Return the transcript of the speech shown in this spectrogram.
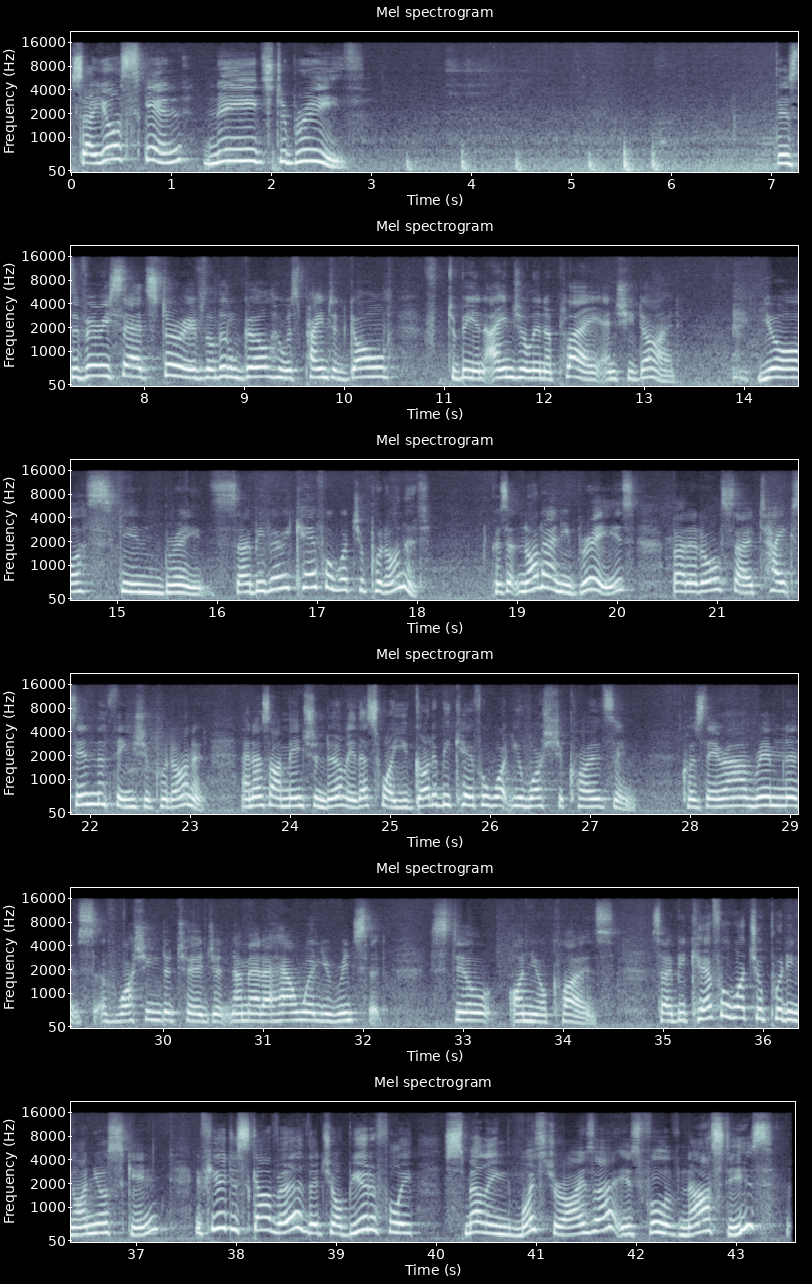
So your skin needs to breathe. There's the very sad story of the little girl who was painted gold to be an angel in a play and she died. Your skin breathes. So be very careful what you put on it. Because it not only breathes, but it also takes in the things you put on it. And as I mentioned earlier, that's why you've got to be careful what you wash your clothes in. Because there are remnants of washing detergent, no matter how well you rinse it, still on your clothes. So be careful what you're putting on your skin. If you discover that your beautifully smelling moisturizer is full of nasties,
